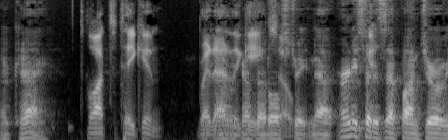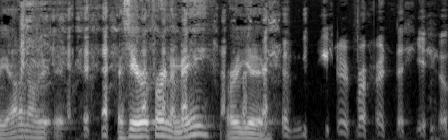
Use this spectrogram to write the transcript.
Okay. A lot to take in right Yeah, out of the got gate. that all so. straightened out. Ernie said it's that Bon Jovi. I don't know. Is he referring to me or you? Referring to you.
